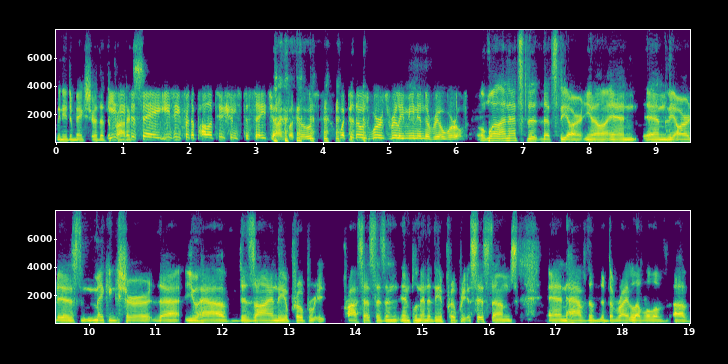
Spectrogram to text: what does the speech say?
We need to make sure that the easy products. Easy to say, easy for the politicians to say, John. But those, what do those words really mean in the real world? Well, and that's the that's the art, you know, and and the art is making sure that you have designed the appropriate processes and implemented the appropriate systems and have the, the right level of, of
